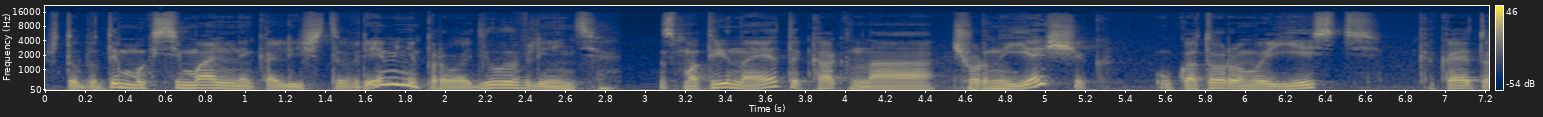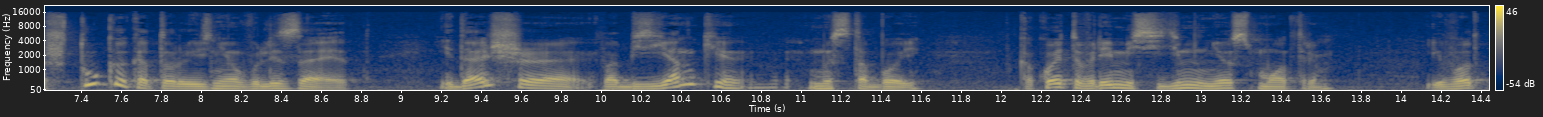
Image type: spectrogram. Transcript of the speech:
чтобы ты максимальное количество времени проводила в ленте. Смотри на это как на черный ящик, у которого есть какая-то штука, которая из него вылезает. И дальше в обезьянке мы с тобой какое-то время сидим на нее смотрим. И вот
